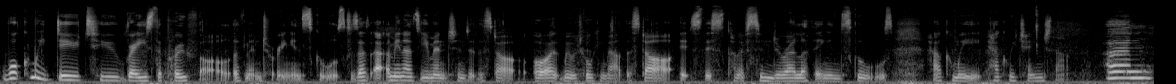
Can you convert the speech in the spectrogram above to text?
what can we do to raise the profile of mentoring in schools? Because I mean, as you mentioned at the start, or we were talking about at the start, it's this kind of Cinderella thing in schools. How can we how can we change that? Um,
